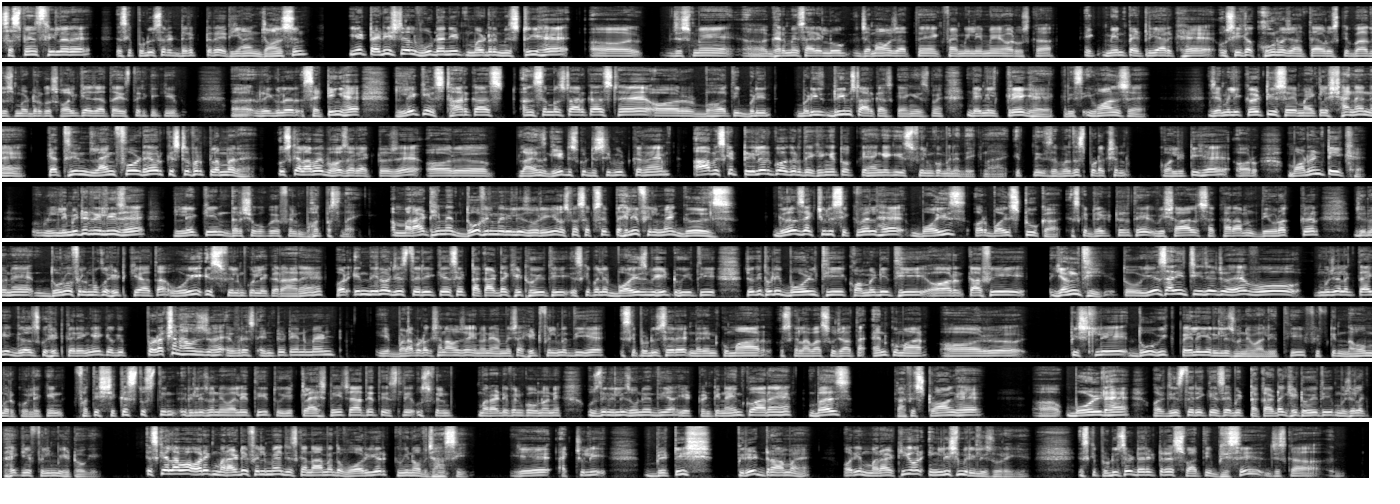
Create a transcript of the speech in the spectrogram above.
सस्पेंस थ्रिलर है, इसके प्रोड्यूसर डायरेक्टर है रियान जॉनसन ये traditional whodunit murder mystery है जिसमें घर में सारे लोग जमा हो जाते हैं एक फैमिली में और उसका एक मेन पैट्रियार्क है, उसी का खून हो जाता है और उसके बाद उस मर्डर को सॉल्व किया जाता है। इस तरीके की रेगुलर सेटिंग है। लेकिन star cast ensemble star cast है और बहुत ही बड़ी बड़ी ड्रीम स्टार कास्ट कहेंगे इसमें। डेनियल क्रेग है क्रिस इवान्स है जेमिली कर्टिस है माइकल शैनन है, कैथरीन लैंगफोर्ड है और क्रिस्टोफर प्लमर है। उसके अलावा भी बहुत सारे एक्टर्स हैं और लायंस गेट इसको डिस्ट्रीब्यूट कर रहे हैं। आप इसके ट्रेलर को अगर देखेंगे तो कहेंगे कि इस फ़िल्म को मैंने देखना है। इतनी ज़बरदस्त प्रोडक्शन क्वालिटी है और मॉडर्न टेक है। लिमिटेड रिलीज़ है, लेकिन दर्शकों को ये फ़िल्म बहुत पसंद आएगी। अब मराठी में दो फ़िल्में रिलीज़ हो रही है, उसमें सबसे पहली फ़िल्म है गर्ल्स। गर्ल्स एक्चुअली सिक्वल है बॉयज़ और बॉयज़ टू का। इसके डायरेक्टर थे विशाल सखाराम देवरक्कर, जिन्होंने दोनों फ़िल्मों को हिट किया था। वही इस फ़िल्म को लेकर आ रहे हैं। और इन दिनों जिस तरीके से टकाटक हिट हुई थी, इसके पहले बॉयज़ भी हिट हुई थी, जो कि थोड़ी बोल्ड थी कॉमेडी थी और काफ़ी यंग थी। तो ये सारी चीज़ें जो है, वो मुझे लगता है कि गर्ल्स को हिट करेंगे, क्योंकि प्रोडक्शन हाउस जो है एवरेस्ट एंटरटेनमेंट ये बड़ा प्रोडक्शन हाउस है, इन्होंने हमेशा हिट फ़िल्में दी है। इसके प्रोड्यूसर है नरेंद्र कुमार, उसके अलावा सुजाता एन कुमार, और पिछले दो वीक पहले ये रिलीज़ होने वाली थी फिफ्टीन नवंबर को, लेकिन फतेह शिकस्त उस दिन रिलीज़ होने वाली थी तो ये क्लैश नहीं चाहते थे, इसलिए उस फ़िल्म मराठी फ़िल्म को उन्होंने उस दिन रिलीज़ होने दिया। ये ट्वेंटी को आ रहे हैं। बस, काफ़ी स्ट्रांग है बोल्ड है, और जिस तरीके से अभी टकाटक हिट हुई थी, मुझे लगता है कि ये फ़िल्म भी हिट होगी। इसके अलावा और एक मराठी फ़िल्म है, जिसका नाम है the warrior queen of Jhansi ये एक्चुअली ब्रिटिश पीरियड ड्रामा है और ये मराठी और इंग्लिश में रिलीज़ हो रही है। इसके प्रोड्यूसर डायरेक्टर है स्वाति भिसे, जिसका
